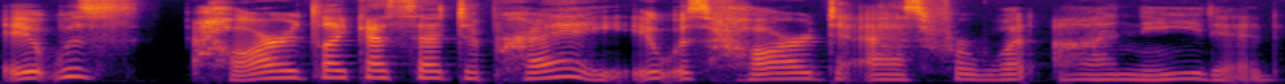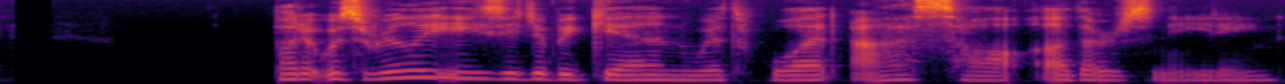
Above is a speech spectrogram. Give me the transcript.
it was hard, like I said, to pray. It was hard to ask for what I needed. But it was really easy to begin with what I saw others needing.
